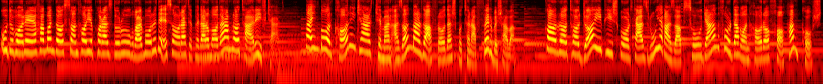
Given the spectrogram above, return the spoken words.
او دوباره همان داستانهای پر از دروغ در مورد اسارت پدر و مادرم را تعریف کرد و این بار کاری کرد که من از آن مرد و افرادش متنفر بشوم. کار را تا جایی پیش برد که از روی غضب سوگند خوردم آنها را خواهم کشت.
